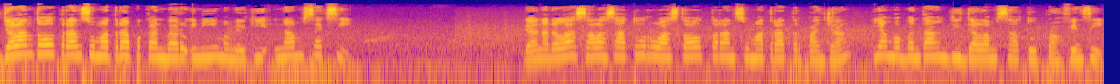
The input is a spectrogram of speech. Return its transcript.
Jalan tol Trans Sumatera Pekanbaru ini memiliki enam seksi dan adalah salah satu ruas tol Trans Sumatera terpanjang yang membentang di dalam satu provinsi.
